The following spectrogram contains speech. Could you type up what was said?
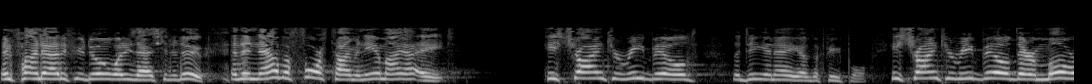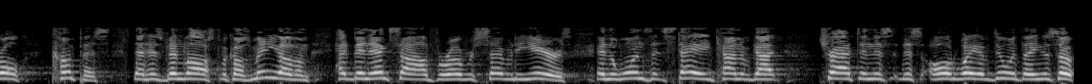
and find out if you're doing what He's asked you to do. And then now the fourth time in Nehemiah 8, he's trying to rebuild the DNA of the people. He's trying to rebuild their moral compass that has been lost because many of them had been exiled for over 70 years and the ones that stayed kind of got trapped in this, this old way of doing things. And so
